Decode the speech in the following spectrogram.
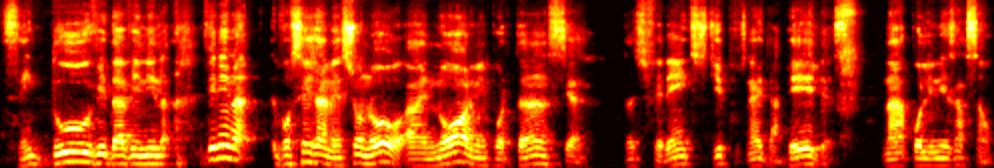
Sem dúvida, Vinina. Vinina, você já mencionou a enorme importância dos diferentes tipos né, de abelhas na polinização.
